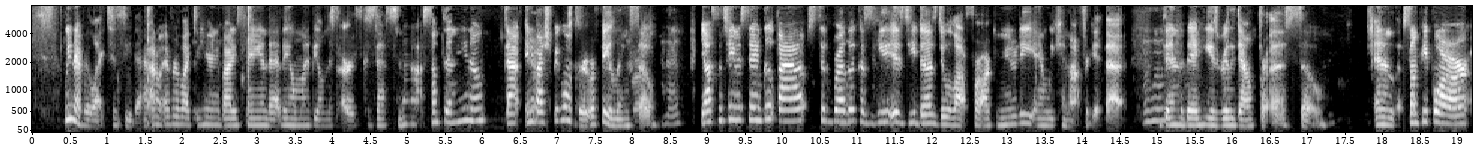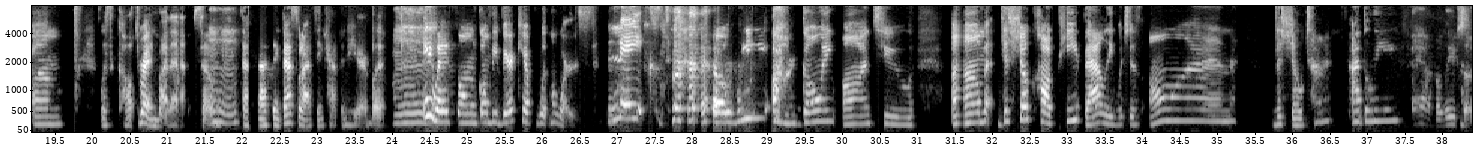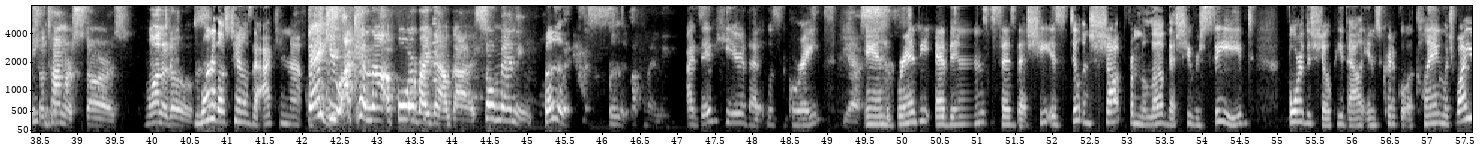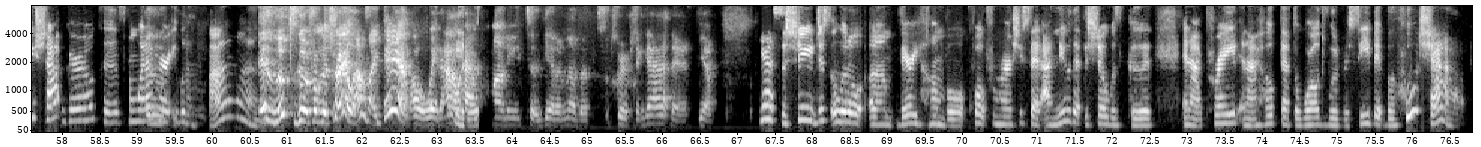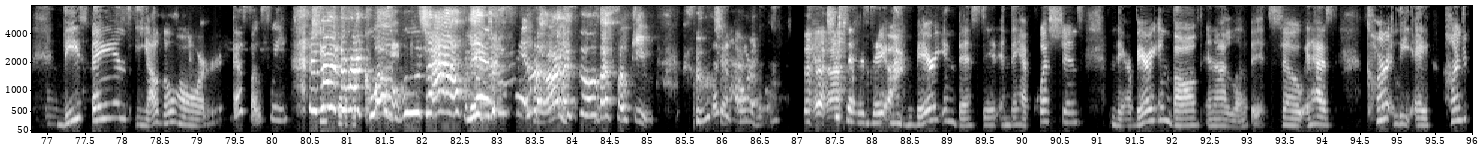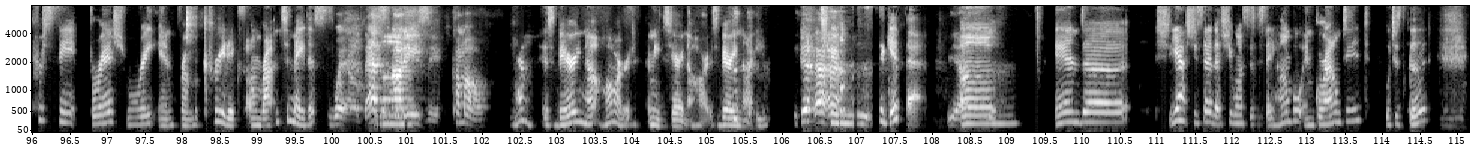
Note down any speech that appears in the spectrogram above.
we never like to see that. I don't ever like to hear anybody saying that they don't want to be on this earth because that's not something, you know, that anybody should be going through or feeling. Right. So mm-hmm. y'all continue to send good vibes to the brother because mm-hmm. he is he does do a lot for our community and we cannot forget that. Mm-hmm. At the end of the day, he is really down for us. So and some people are um what's it called threatened by that so mm-hmm. that's i think that's what i think happened here but mm. anyway i'm gonna be very careful with my words next so we are going on to um this show called p valley which is on the showtime i believe yeah i believe so I showtime or Starz one of those. One of those channels that I cannot. Thank afford. you. I cannot afford right now, guys. So many. But, but so many. I did hear that it was great. Yes. And Brandee Evans says that she is still in shock from the love that she received for the show P Valley and its critical acclaim. Which why you shocked, girl? Because from what I heard, it was fun. It looks good from the trailer. I was like, damn. Oh wait, I don't yeah. have money to get another subscription. God damn. Yeah. Yeah, so she just a little um very humble quote from her. She said, I knew that the show was good and I prayed and I hoped that the world would receive it, but who child? These fans, y'all go hard. That's so sweet. Is she that a direct quote? Who child? Yes, article. That's so cute. Who child? she said they are very invested and they have questions they are very involved and I love it. So it has currently a hundred percent fresh rating from the critics on Rotten Tomatoes. Well, that's um, not easy. Come on. Yeah, it's very not hard. I mean, it's very not hard. It's very not easy to to get that. Yeah. Um, and uh, yeah, she said that she wants to stay humble and grounded, which is good,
